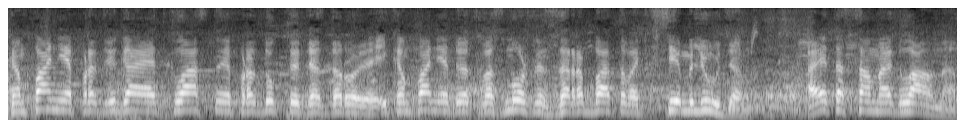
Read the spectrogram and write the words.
Компания продвигает классные продукты для здоровья, и компания дает возможность зарабатывать всем людям. А это самое главное.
